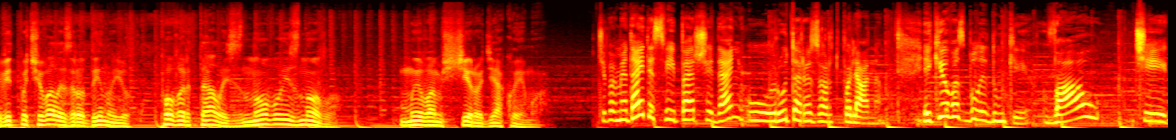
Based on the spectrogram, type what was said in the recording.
відпочивали з родиною, повертались знову і знову. Ми вам щиро дякуємо. Чи пам'ятаєте свій перший день у Рута Резорт Поляна? Які у вас були думки? Вау! Чи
